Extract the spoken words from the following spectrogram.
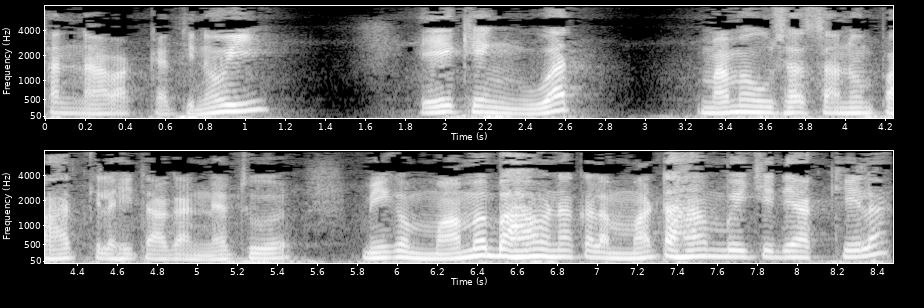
තණ්හාවක් ඇති නොවි. ඒකෙන් වත් මම උසස් අනුන් පහත් කියලා හිතා ගන්න නැතුව මේක මම භාවනා කළා මට හම් වෙච්ච දෙයක් කියලා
